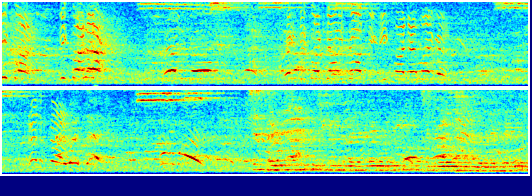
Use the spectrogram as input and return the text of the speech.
He's line. He's. There you go. Just like Johnny that leg in. It. Time, put your hand on the table, please. Put your hand on the table.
